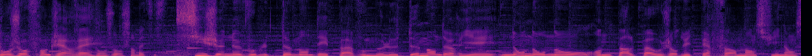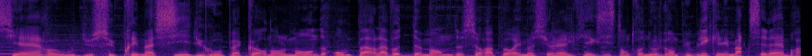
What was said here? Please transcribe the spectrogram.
Bonjour Franck Gervais. Bonjour Jean-Baptiste. Si je ne vous le demandais pas, vous me le demanderiez. Non, non, non, on ne parle pas aujourd'hui de performance financière ou de suprématie du groupe Accor dans le monde. On parle à votre demande de ce rapport émotionnel qui existe entre nous, le grand public et les marques célèbres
